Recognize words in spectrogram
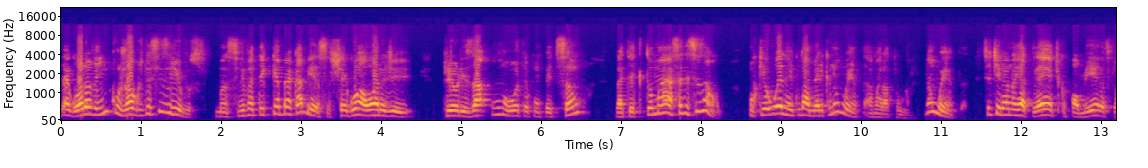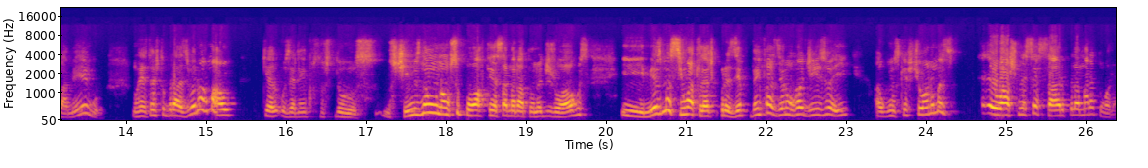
e agora vem com jogos decisivos. Mancini vai ter que quebrar cabeça. Chegou a hora de priorizar uma ou outra competição, vai ter que tomar essa decisão. Porque o elenco da América não aguenta a maratona. Não aguenta. Você tirando aí Atlético, Palmeiras, Flamengo, no restante do Brasil é normal que os elencos dos, dos, dos, times não, não suportem essa maratona de jogos. E mesmo assim, o Atlético, por exemplo, vem fazendo um rodízio aí. Alguns questionam, mas eu acho necessário pela maratona.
